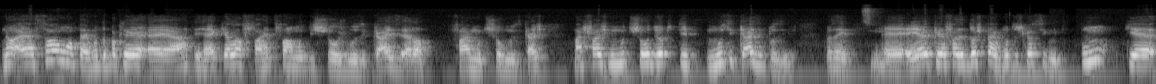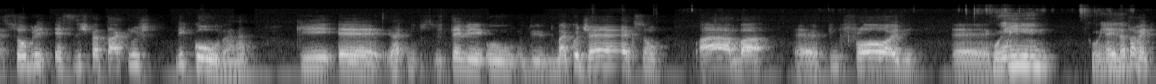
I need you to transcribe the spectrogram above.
Não, é só uma pergunta, porque é, a Arte Rec, ela faz, a gente fala muito de shows musicais, ela faz muitos shows musicais, mas faz muitos shows de outro tipo, musicais, inclusive. Por exemplo, é, eu queria fazer duas perguntas, que é o seguinte. Um, que é sobre esses espetáculos de cover, né? Que é, teve o de Michael Jackson, ABBA, é, Pink Floyd, é, Queen. Queen. É, exatamente.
